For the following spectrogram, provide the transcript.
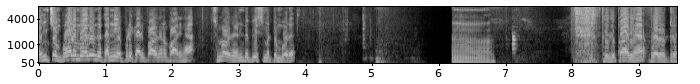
கொஞ்சம் போடும்போது இந்த தண்ணி எப்படி கருப்பாகுதுன்னு பாருங்க. சும்மா ஒரு ரெண்டு பீஸ் மட்டும் போடு. இப்போ இது பாருங்க போட விட்டுரு.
